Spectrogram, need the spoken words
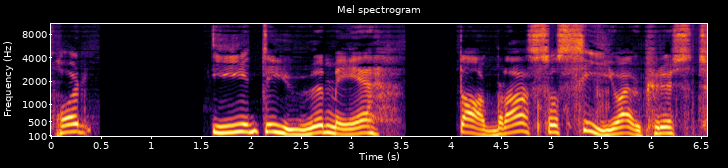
For i intervjuet med Dagbladet så sier jo Aukrust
